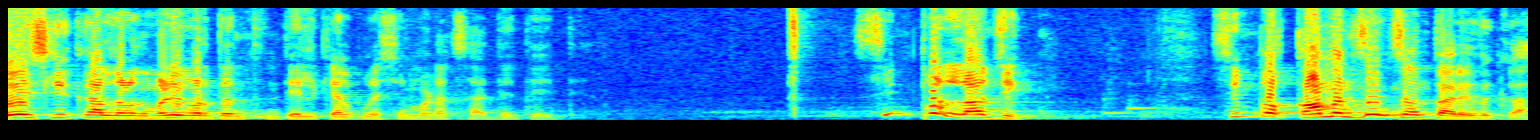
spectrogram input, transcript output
ಬೇಸಿಗೆ ಕಾಲದೊಳಗೆ ಮಳೆ ಬರ್ತಂತ ಎಲ್ಲಿ ಕ್ಯಾಲ್ಕುಲೇಷನ್ ಮಾಡೋಕ್ಕೆ ಸಾಧ್ಯತೆ ಐತಿ? Simple logic simple common sense ಅಂತಾರೆ ಇದಕ್ಕೆ.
